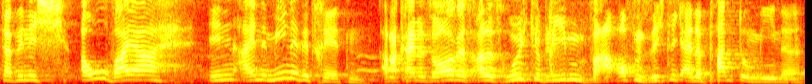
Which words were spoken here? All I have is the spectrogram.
da bin ich, auweia, in eine Mine getreten. Aber keine Sorge, ist alles ruhig geblieben, war offensichtlich eine Pantomine.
